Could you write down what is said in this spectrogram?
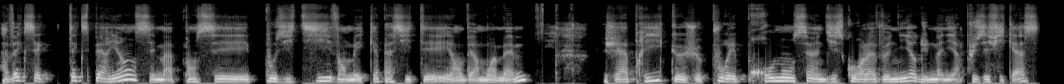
Avec cette expérience et ma pensée positive en mes capacités envers moi-même, j'ai appris que je pourrais prononcer un discours à l'avenir d'une manière plus efficace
